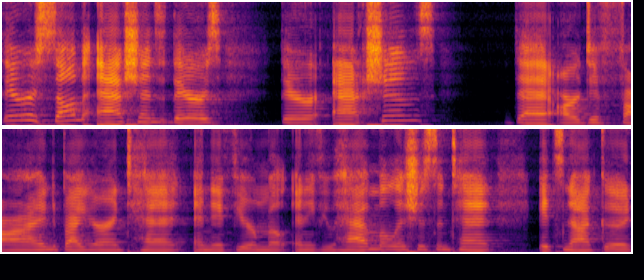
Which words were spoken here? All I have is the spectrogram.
There are some actions. There's there are actions that are defined by your intent, and if you're and if you have malicious intent, it's not good.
